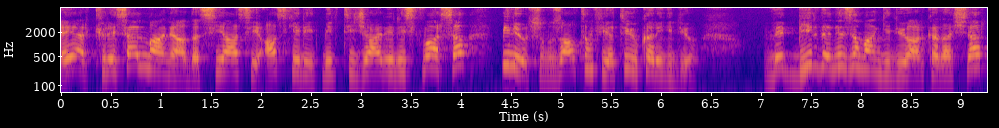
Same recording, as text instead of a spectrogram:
eğer küresel manada siyasi, askeri bir ticari risk varsa biliyorsunuz altın fiyatı yukarı gidiyor. Ve bir de ne zaman gidiyor arkadaşlar?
